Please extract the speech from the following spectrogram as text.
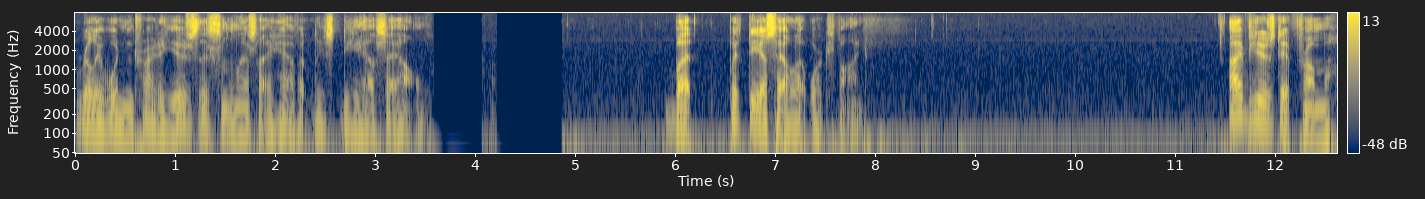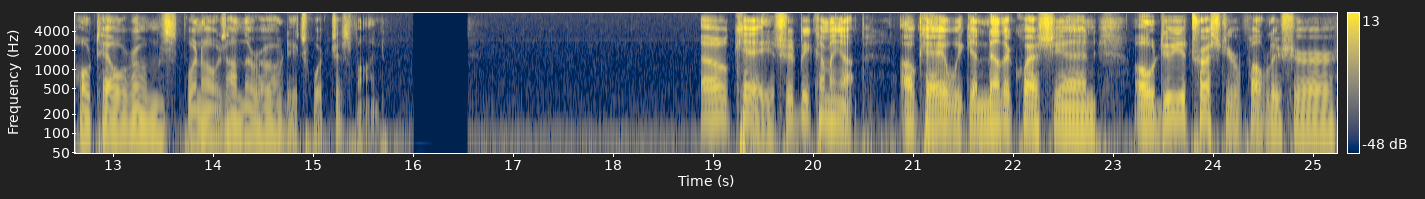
really wouldn't try to use this unless I have at least DSL. But with DSL it works fine. I've used it from hotel rooms when I was on the road. It's worked just fine. Okay, it should be coming up. Okay, we get another question. Oh, do you trust your publisher?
